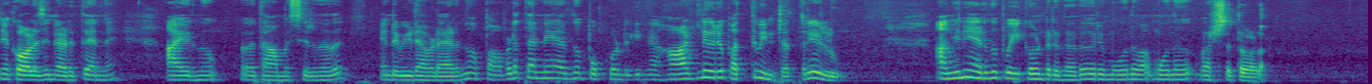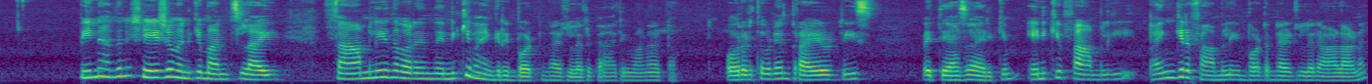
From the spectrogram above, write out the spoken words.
ഞാൻ കോളേജിന്റെ അടുത്ത് തന്നെ ആയിരുന്നു താമസിച്ചിരുന്നത്. എന്റെ വീട് അവിടെ ആയിരുന്നു അപ്പോൾ അവിടെ തന്നെയായിരുന്നു പൊയ്ക്കൊണ്ടിരിക്കുന്നത്. ഹാർഡ്ലി ഒരു പത്ത് മിനിറ്റ് അത്രയേ ഉള്ളൂ. അങ്ങനെയായിരുന്നു പോയിക്കൊണ്ടിരുന്നത് ഒരു മൂന്ന് മൂന്ന് വർഷത്തോളം. പിന്നെ അതിന് ശേഷം എനിക്ക് മനസ്സിലായി ഫാമിലി എന്ന് പറയുന്നത് എനിക്ക് ഭയങ്കര ഇമ്പോർട്ടന്റ് ആയിട്ടുള്ളൊരു കാര്യമാണ് കേട്ടോ. ഓരോരുത്തരുടെയും പ്രയോറിറ്റീസ് വ്യത്യാസമായിരിക്കും. എനിക്ക് ഫാമിലി ഭയങ്കര ഫാമിലി ഇമ്പോർട്ടന്റ് ആയിട്ടുള്ള ഒരാളാണ്.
